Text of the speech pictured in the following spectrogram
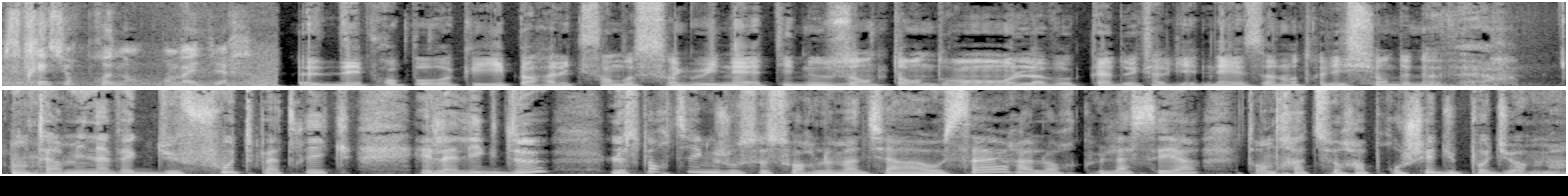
C'est très surprenant, on va dire. Des propos recueillis par Alexandre Sanguinette et nous entendrons l'avocat de Xavier Nez dans notre édition de 9h. On termine avec du foot, Patrick, et la Ligue 2. Le Sporting joue ce soir le maintien à Auxerre, alors que l'ACA tentera de se rapprocher du podium.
